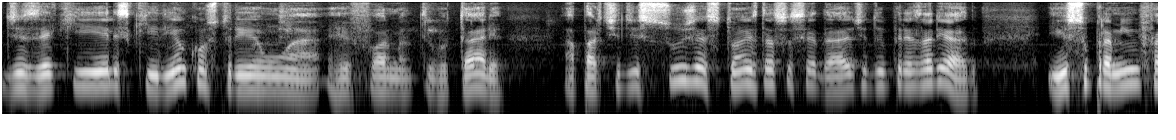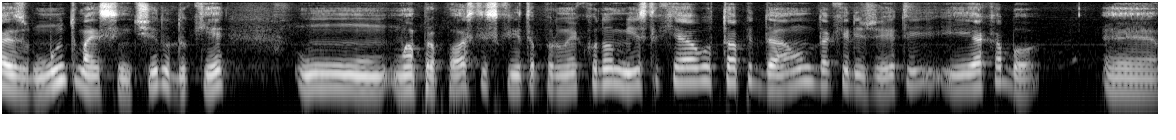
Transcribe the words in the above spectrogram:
dizer que eles queriam construir uma reforma tributária a partir de sugestões da sociedade e do empresariado. Isso, para mim, faz muito mais sentido do que um, uma proposta escrita por um economista que é o top-down daquele jeito e, e acabou. É,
